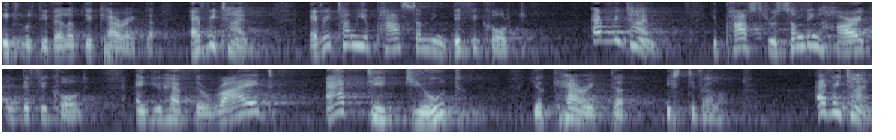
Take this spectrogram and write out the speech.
it will develop your character. Every time, every time you pass something difficult, every time you pass through something hard and difficult, and you have the right attitude, your character is developed. Every time.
